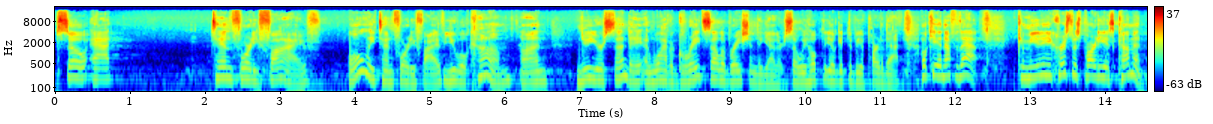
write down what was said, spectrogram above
So, at 1045, only 1045, you will come on New Year's Sunday and we'll have a great celebration together. So we hope that you'll get to be a part of that. Okay, enough of that. Community Christmas party is coming.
